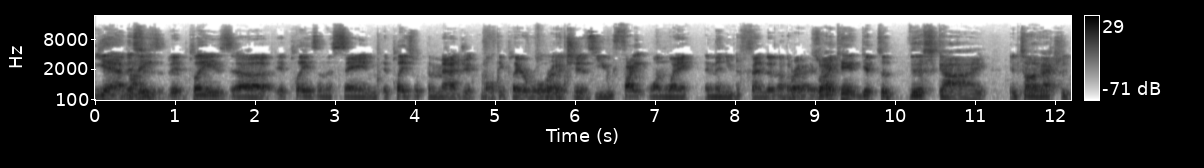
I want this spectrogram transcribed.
Yeah, this Right? is it plays uh, it plays in the same it plays with the magic multiplayer rule, Right. which is you fight one way and then you defend another way. So I can't get to this guy until I've actually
